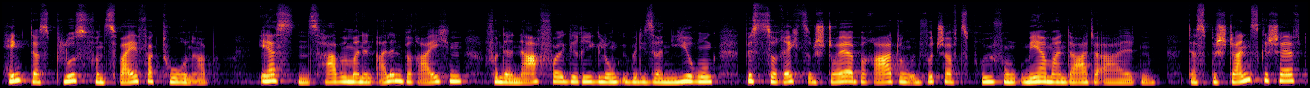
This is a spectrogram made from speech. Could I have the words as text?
hängt das Plus von zwei Faktoren ab. Erstens habe man in allen Bereichen von der Nachfolgeregelung über die Sanierung bis zur Rechts- und Steuerberatung und Wirtschaftsprüfung mehr Mandate erhalten. Das Bestandsgeschäft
